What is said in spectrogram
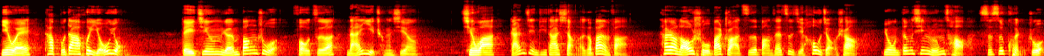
因为它不大会游泳，得经人帮助。否则难以成行。青蛙赶紧替他想了个办法，他让老鼠把爪子绑在自己后脚上，用灯芯绒草死死捆住。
